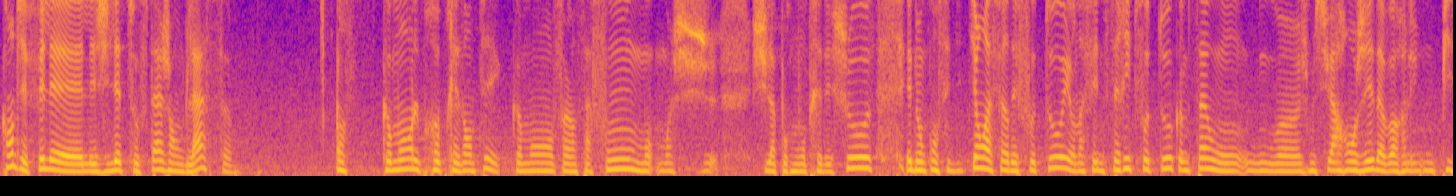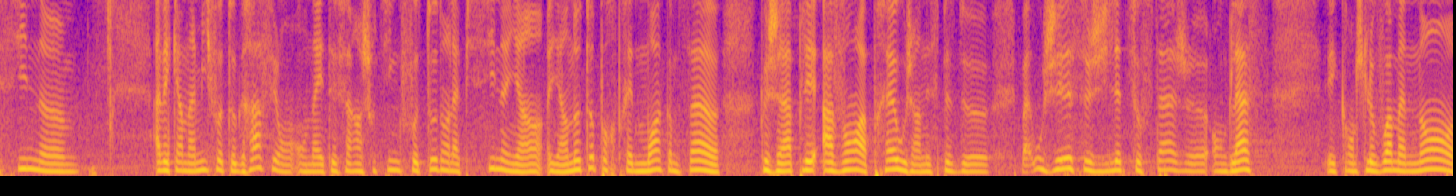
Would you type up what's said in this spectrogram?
quand j'ai fait les, les gilets de sauvetage en glace. on comment le représenter Comment, enfin, ça fond. Moi, je, suis là pour montrer des choses. Et donc, on s'est dit tiens, on va faire des photos. Et on a fait une série de photos comme ça où, euh, je me suis arrangée d'avoir une piscine. euh, avec un ami photographe et on, a été faire un shooting photo dans la piscine. Il y un, il y a un autoportrait de moi comme ça euh, que j'ai appelé avant après où j'ai un espèce de bah, où j'ai ce gilet de sauvetage en glace. Et quand je le vois maintenant,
